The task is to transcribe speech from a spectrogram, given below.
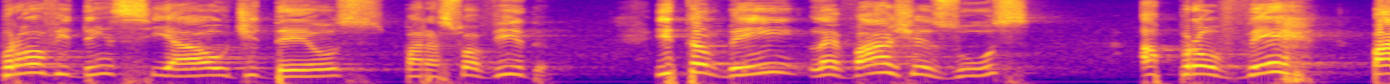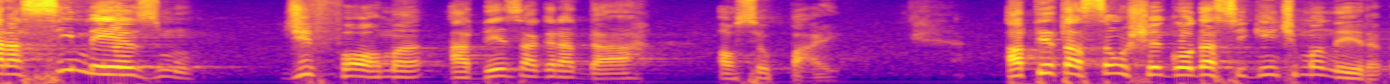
providencial de Deus para a sua vida. E também levar Jesus a prover para si mesmo de forma a desagradar ao seu pai. A tentação chegou da seguinte maneira:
